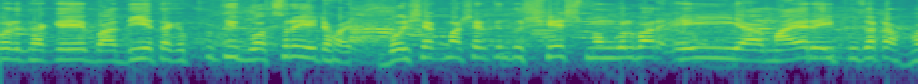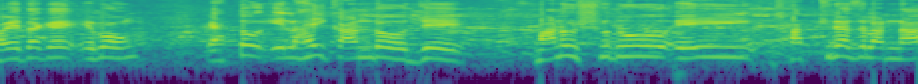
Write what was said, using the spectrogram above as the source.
করে থাকে বা দিয়ে থাকে। প্রতি বছরেই এটা হয়। বৈশাখ মাসের কিন্তু শেষ মঙ্গলবার এই মায়ের এই পূজাটা হয়ে থাকে এবং এত এলাহি কাণ্ড যে মানুষ শুধু এই সাতক্ষীরা জেলার না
